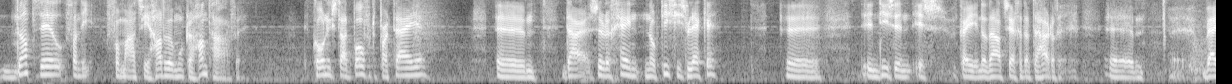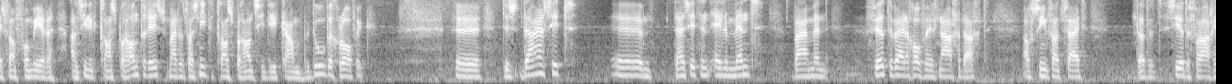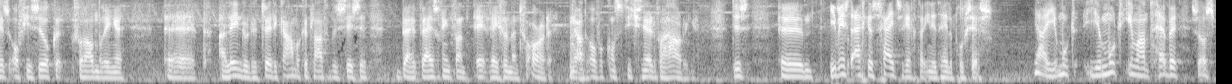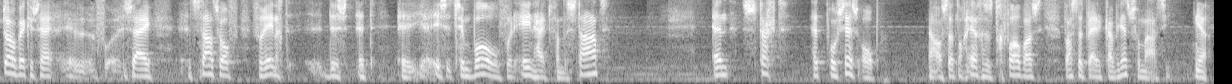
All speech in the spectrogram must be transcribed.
Dat deel van die formatie hadden we moeten handhaven. De koning staat boven de partijen. Uh, daar zullen geen notities lekken. Uh, in die zin is, kan je inderdaad zeggen dat de huidige uh, wijze van formeren aanzienlijk transparanter is. Maar dat was niet de transparantie die de Kamer bedoelde, geloof ik. Uh, dus daar zit, uh, daar zit een element waar men veel te weinig over heeft nagedacht. Afgezien van het feit dat het zeer de vraag is of je zulke veranderingen uh, alleen door de Tweede Kamer kunt laten beslissen bij wijziging van het reglement van orde. Het gaat over constitutionele verhoudingen. Dus, uh, je mist eigenlijk een scheidsrechter in dit hele proces. Ja, je moet, je moet iemand hebben, zoals Thorbecke zei, uh, zei, het staatshof verenigt dus het is het symbool voor de eenheid van de staat. En start het proces op. Nou, als dat nog ergens het geval was, was dat bij de kabinetsformatie. Ja.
